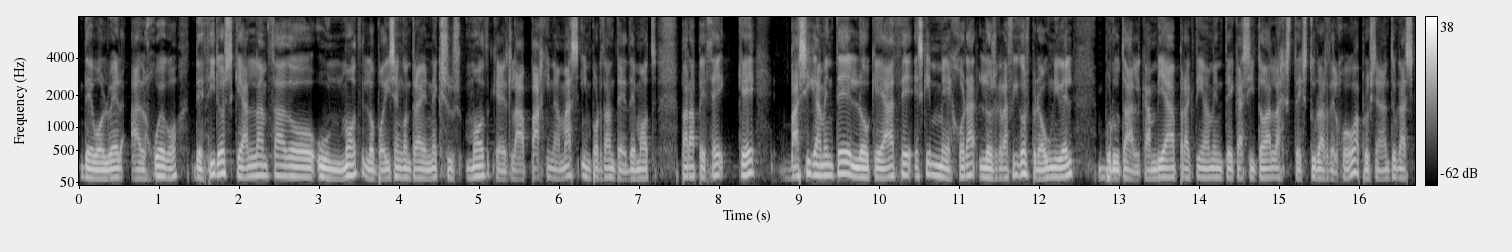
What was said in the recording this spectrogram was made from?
de volver al juego, deciros que han lanzado un mod, lo podéis encontrar en Nexus Mod, que es la página más importante de mods para PC, que básicamente lo que hace es que mejora los gráficos, pero a un nivel brutal. Cambia prácticamente casi todas las texturas del juego, aproximadamente unas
